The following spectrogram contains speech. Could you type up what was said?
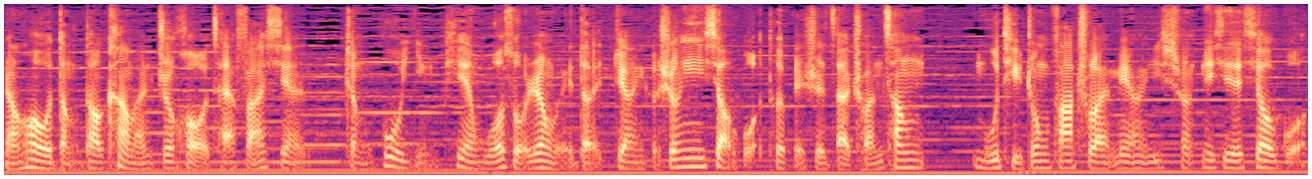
然后等到看完之后才发现，整部影片我所认为的这样一个声音效果，特别是在船舱母体中发出来那样一声那些效果，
